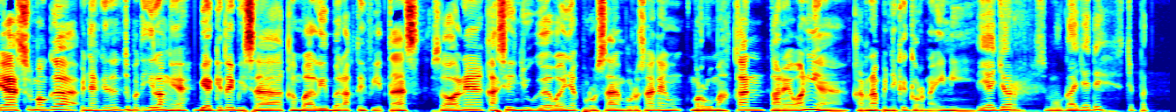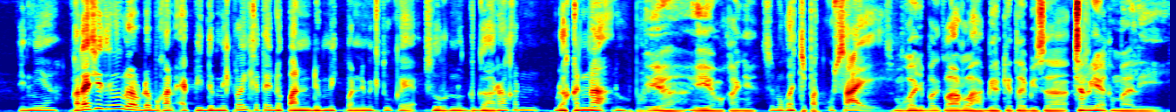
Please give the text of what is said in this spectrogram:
ya semoga penyakit itu cepat hilang ya, biar kita bisa kembali beraktivitas. Soalnya kasihan juga banyak perusahaan-perusahaan yang merumahkan karyawannya karena penyakit corona ini. Iya Jor, semoga aja deh cepet ini ya. Katanya sih itu udah, udah bukan epidemik lagi, katanya udah pandemik. Pandemik tuh kayak seluruh negara kan udah kena. Duh, parah. Iya, iya makanya. Semoga cepat usai. Semoga cepat kelar lah biar kita bisa ceria kembali.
